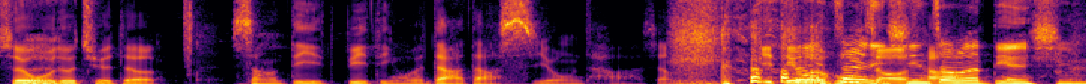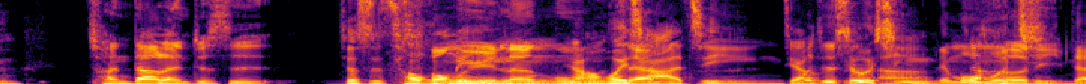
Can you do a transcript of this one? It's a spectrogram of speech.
所以我就觉得上帝必定会大大使用他，这样 一定会在你心中的典型传道人就是。就是风云人物，然后会查经，这样或者是我心里的默默期待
